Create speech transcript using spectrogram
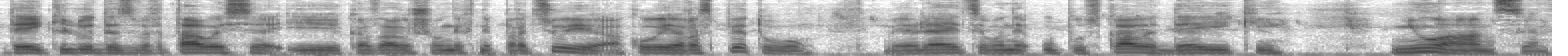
деякі люди зверталися і казали, що в них не працює, а коли я розпитував, виявляється, вони упускали деякі нюанси.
